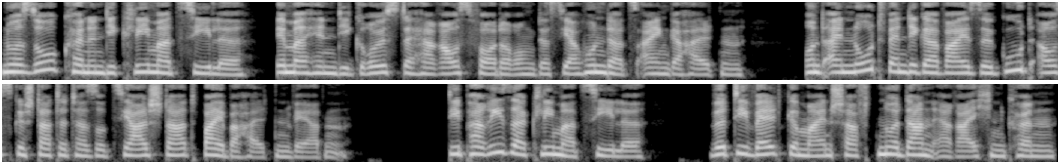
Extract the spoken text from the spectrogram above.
Nur so können die Klimaziele, immerhin die größte Herausforderung des Jahrhunderts, eingehalten und ein notwendigerweise gut ausgestatteter Sozialstaat beibehalten werden. Die Pariser Klimaziele wird die Weltgemeinschaft nur dann erreichen können,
